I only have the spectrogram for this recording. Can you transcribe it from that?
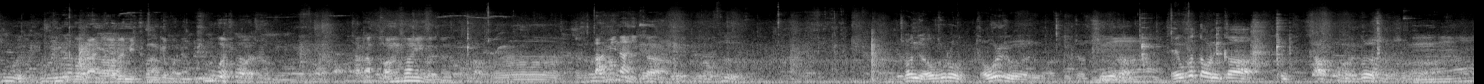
그리고 난 여름이 좋은 게 뭐냐. 피부가 좋아져. 나 건성이거든. 그래서 땀이 나니까. 전 역으로 겨울 좋아하는 것 같아요. 저 친구가 음. 대구 갔다 오니까 좀다 부끄러웠어요 지금. 음.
